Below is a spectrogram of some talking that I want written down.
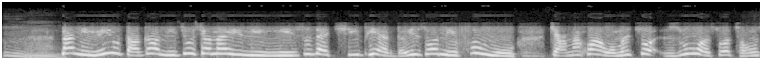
嗯，那你没有祷告，你就相当于你你是在欺骗，等于说你父母讲的话，我们做，如果说从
